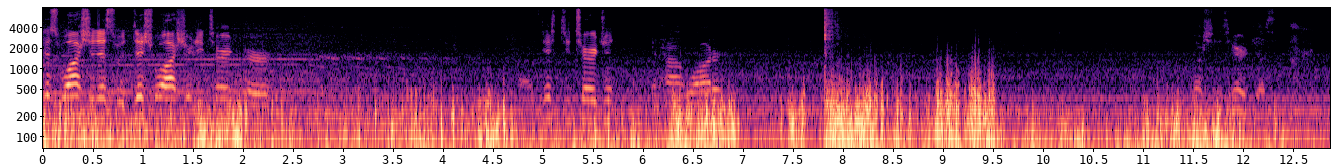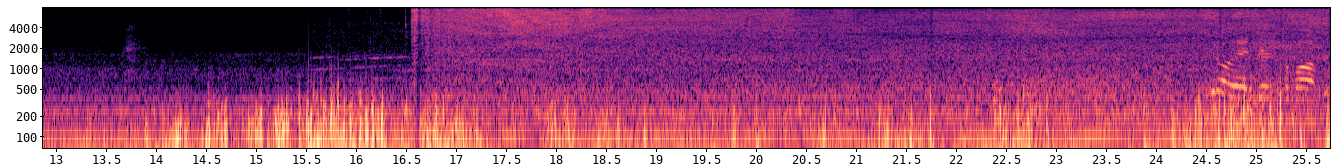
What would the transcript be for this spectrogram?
Just washing this with dishwasher detergent or uh, dish detergent and hot water. Here, Justin. Get all that dirt come off.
